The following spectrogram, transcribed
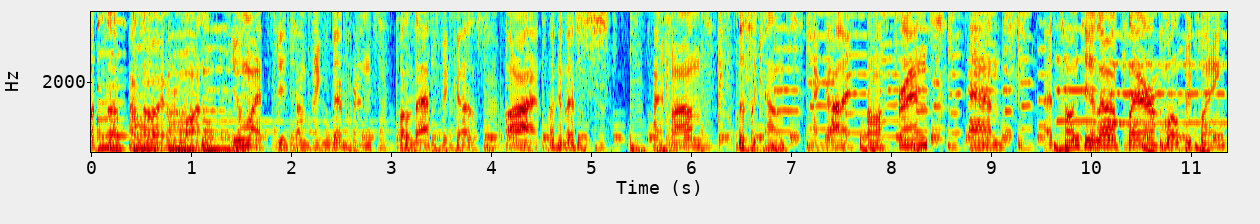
what's up? Hello everyone. You might see something different. Well, that's because... Alright, look at this. I found this account. I got it from a friend, and a 2011 player will be playing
